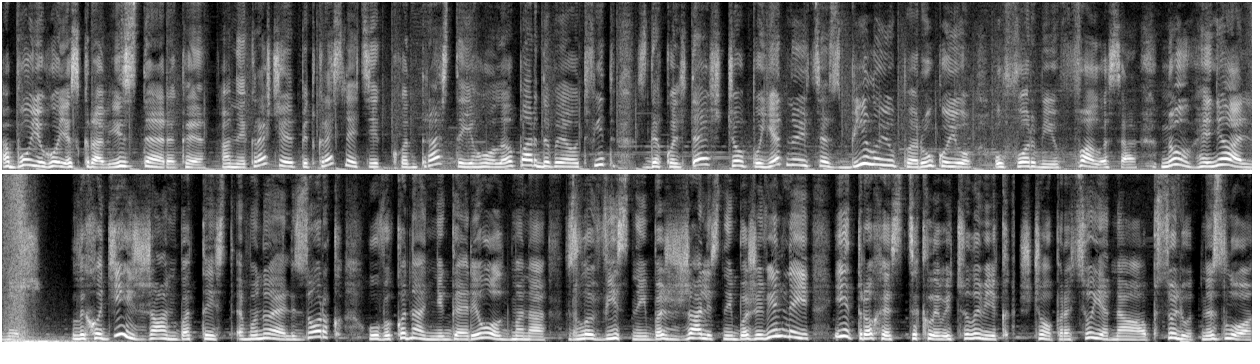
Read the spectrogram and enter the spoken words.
Або його яскраві істерики. А найкраще підкреслює ці контрасти його леопардовий аутфіт з декольте, що поєднується з білою перукою у формі фалоса. Ну, геніально ж! Лиходій Жан Батист Еммануель Зорк у виконанні Геррі Олдмана зловісний, безжалісний, божевільний і трохи сцикливий чоловік, що працює на абсолютне зло.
